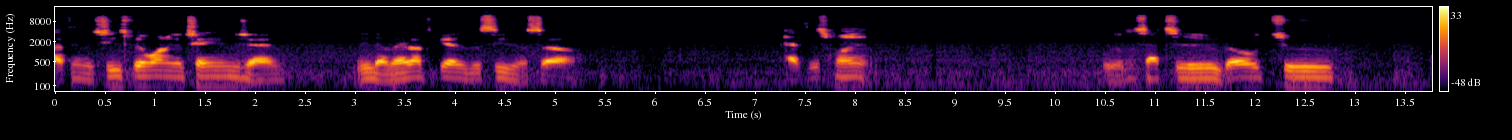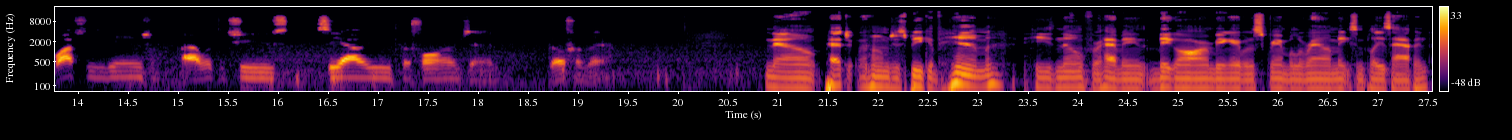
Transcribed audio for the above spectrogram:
I think the Chiefs been wanting a change, and you know they're not together this season. So at this point, we'll just have to go to watch these games uh, with the Chiefs, see how he performs, and go from there. Now, Patrick Mahomes, you speak of him, he's known for having big arm, being able to scramble around, make some plays happen.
